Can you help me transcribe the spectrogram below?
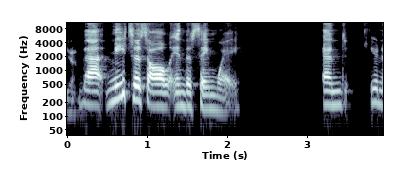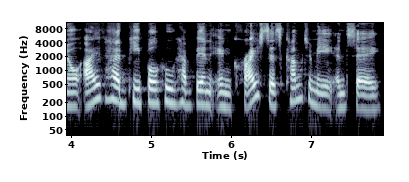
yeah. that meets us all in the same way. And, you know, I've had people who have been in crisis come to me and say,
